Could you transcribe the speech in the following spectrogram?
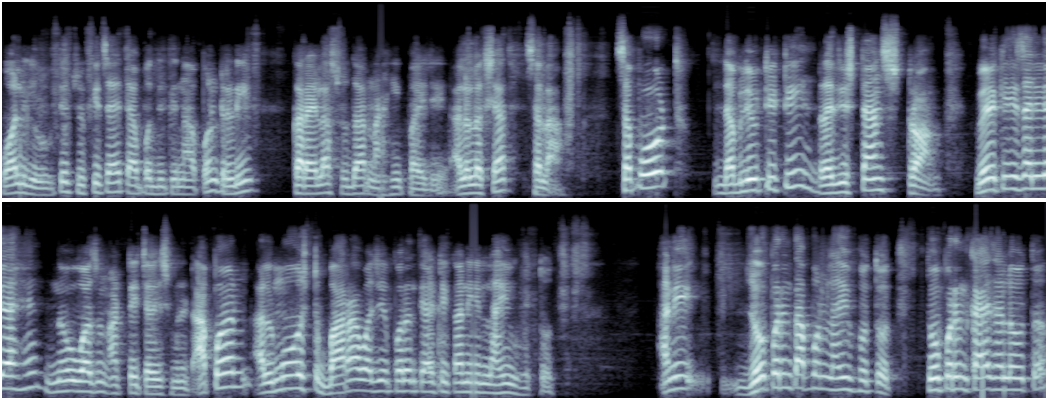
कॉल घेऊ. ते चुकीचं आहे. त्या पद्धतीने आपण ट्रेडिंग करायला सुद्धा नाही पाहिजे. आलं लक्षात? चला. Support W T T resistance strong वेळ किती झालेली आहे? नऊ वाजून अठ्ठेचाळीस मिनिट आपण ऑलमोस्ट बारा वाजेपर्यंत या ठिकाणी लाईव्ह होतो आणि जोपर्यंत आपण लाईव्ह होतो तोपर्यंत काय झालं होतं?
